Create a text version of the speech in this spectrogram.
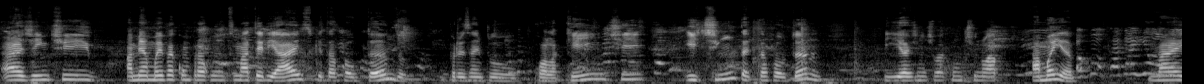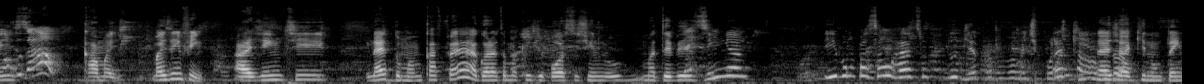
A gente. A minha mãe vai comprar alguns materiais que tá faltando. Por exemplo, cola quente e tinta que tá faltando. E a gente vai continuar amanhã. Mas. Calma aí. Mas enfim, a gente. Né, tomamos café, agora estamos aqui de boa assistindo uma TVzinha. E vamos passar o resto do dia provavelmente por aqui, né? Já que não tem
